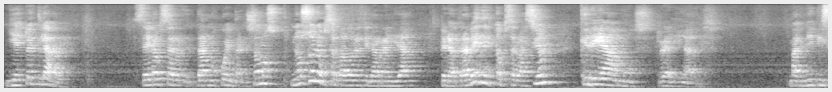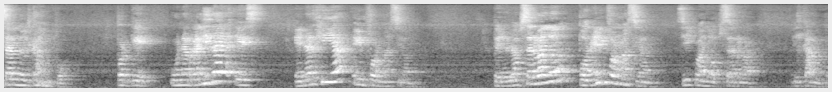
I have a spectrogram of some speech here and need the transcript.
Y esto es clave, ser darnos cuenta que somos no solo observadores de la realidad, Pero a través de esta observación creamos realidades, magnetizando el campo. Porque una realidad es energía e información. Pero el observador pone información, ¿sí? Cuando observa el campo.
